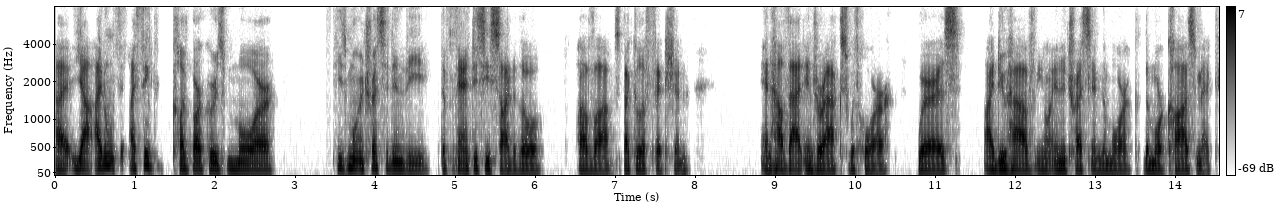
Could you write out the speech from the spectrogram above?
Uh, yeah, I don't. Th- I think Clive Barker is more. He's more interested in the the fantasy side of the of uh, speculative fiction, and how that interacts with horror. Whereas I do have, you know, an interest in the more the more cosmic.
